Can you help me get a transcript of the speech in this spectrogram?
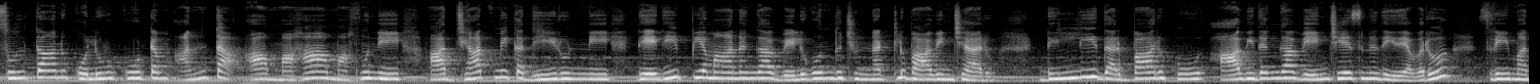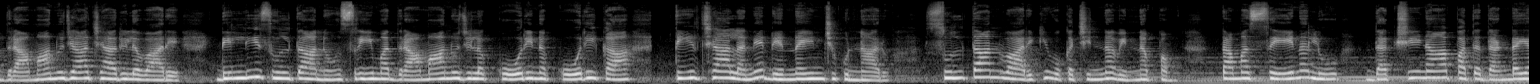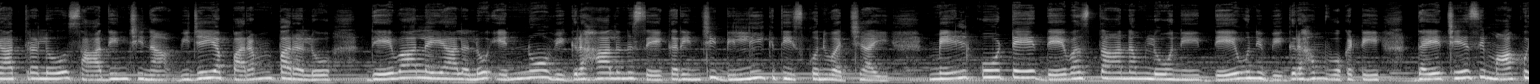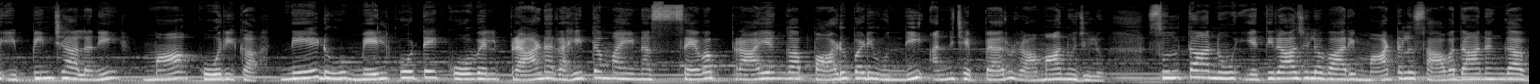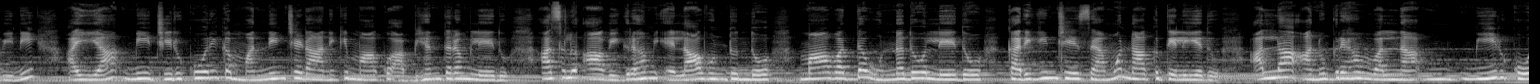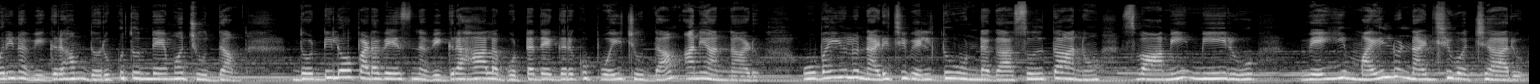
సుల్తాను కొలువు కూటం అంతా ఆ మహామహుని ఆధ్యాత్మిక ధీరుణ్ణి దేదీప్యమానంగా వెలుగొందుచున్నట్లు భావించారు. ఢిల్లీ దర్బారుకు ఆ విధంగా వేంచేసినది ఎవరు? శ్రీమద్ రామానుజాచార్యుల వారే. ఢిల్లీ సుల్తాను శ్రీమద్ రామానుజుల కోరిన కోరిక తీర్చాలని నిర్ణయించుకున్నారు. సుల్తాన్ వారికి ఒక చిన్న విన్నపం. తమ సేనలు దక్షిణాపథ దండయాత్రలో సాధించిన విజయ పరంపరలో దేవాలయాలలో ఎన్నో విగ్రహాలను సేకరించి ఢిల్లీకి తీసుకొని వచ్చాయి. మేల్కోటే దేవస్థానంలోని దేవుని విగ్రహం ఒకటి దయచేసి మాకు ఇప్పించాలని మా కోరిక. నేడు మేల్కోటే కోవెల్ ప్రాణరహితమైన శవప్రాయంగా పాడుపడి ఉంది అని చెప్పారు రామానుజులు. సుల్తాను యతిరాజుల వారి మాటలు సావధానంగా విని అయ్యా మీ చిరుకోరిక మన్నించడానికి మాకు అభ్యంతరం లేదు. అసలు ఆ విగ్రహం ఎలా ఉంటుందో మా వద్ద ఉన్నదో లేదో కరిగించేశామో నాకు తెలియదు. అల్లా అనుగ్రహం వలన మీరు కోరిన విగ్రహం దొరుకుతుందేమో చూద్దాం. దొడ్డిలో పడవేసిన విగ్రహాల గుట్ట దగ్గరకు పోయి చూద్దాం అని అన్నాడు. ఉభయులు నడిచి వెళ్తూ ఉండగా సుల్తాను స్వామి మీరు వెయ్యి మైళ్ళు నడిచి వచ్చారు.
